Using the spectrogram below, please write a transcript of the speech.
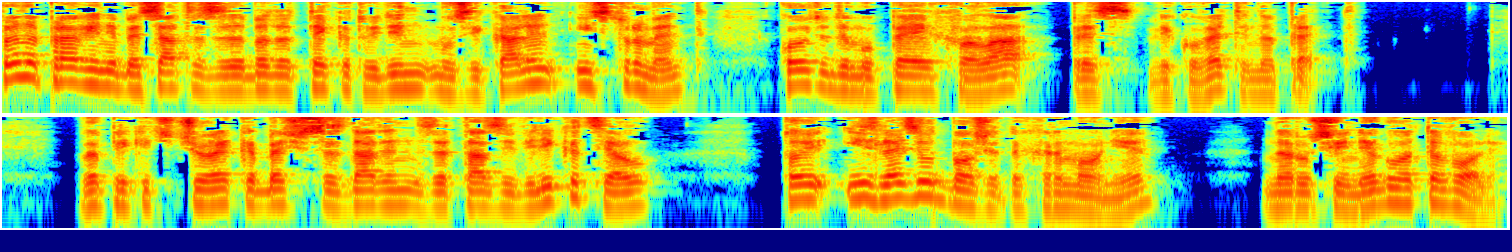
Той направи небесата, за да бъдат те като един музикален инструмент, който да му пее хвала през вековете напред. Въпреки, че човека беше създаден за тази велика цел, той излезе от Божията хармония, наруши неговата воля.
